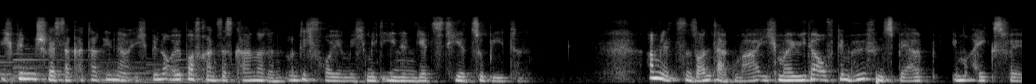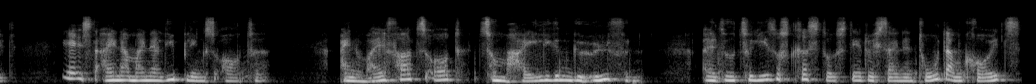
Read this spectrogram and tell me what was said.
Ich bin Schwester Katharina, ich bin Olper Franziskanerin und ich freue mich, mit Ihnen jetzt hier zu beten. Am letzten Sonntag war ich mal wieder auf dem Höfensberg im Eichsfeld. Er ist einer meiner Lieblingsorte. Ein Wallfahrtsort zum heiligen Gehülfen also zu Jesus Christus, der durch seinen Tod am Kreuz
